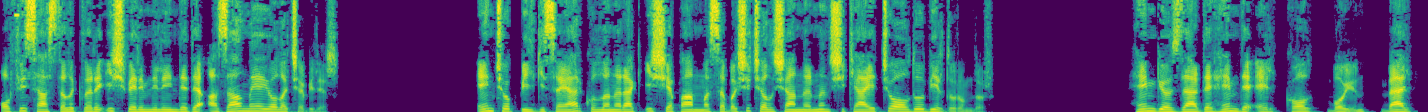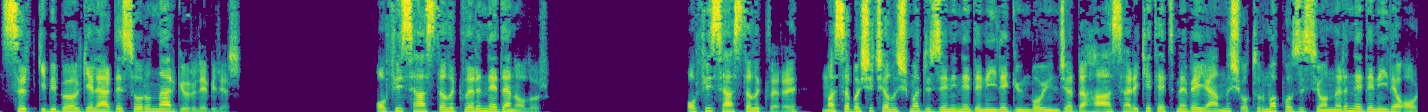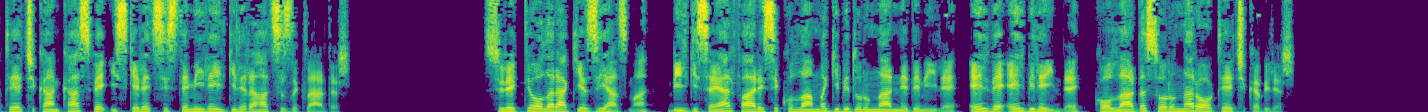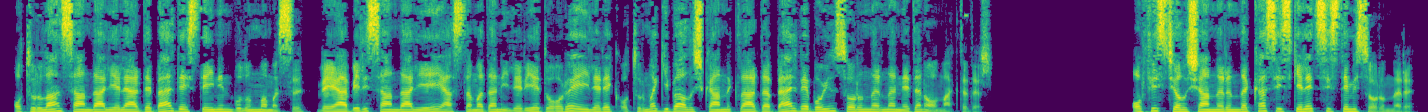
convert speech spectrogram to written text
Ofis hastalıkları iş verimliliğinde de azalmaya yol açabilir. En çok bilgisayar kullanarak iş yapan masa başı çalışanlarının şikayetçi olduğu bir durumdur hem gözlerde hem de el, kol, boyun, bel, sırt gibi bölgelerde sorunlar görülebilir. Ofis hastalıkları neden olur? Ofis hastalıkları, masa başı çalışma düzeni nedeniyle gün boyunca daha az hareket etme ve yanlış oturma pozisyonları nedeniyle ortaya çıkan kas ve iskelet sistemiyle ilgili rahatsızlıklardır. Sürekli olarak yazı yazma, bilgisayar faresi kullanma gibi durumlar nedeniyle el ve el bileğinde, kollarda sorunlar ortaya çıkabilir. Oturulan sandalyelerde bel desteğinin bulunmaması veya beli sandalyeye yaslamadan ileriye doğru eğilerek oturma gibi alışkanlıklar da bel ve boyun sorunlarına neden olmaktadır. Ofis çalışanlarında kas iskelet sistemi sorunları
